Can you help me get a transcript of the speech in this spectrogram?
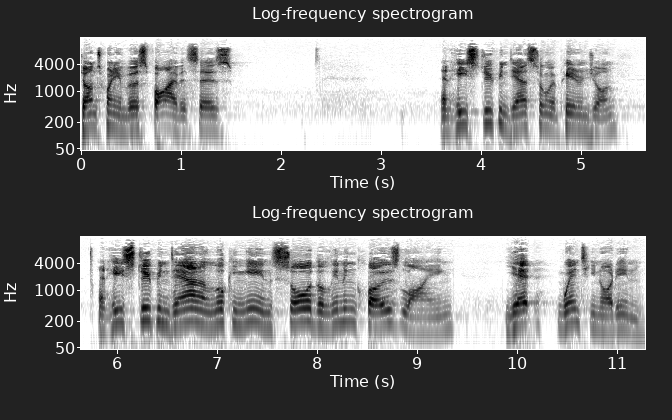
John 20 and verse 5, it says, And he stooping down, talking about Peter and John, and he stooping down and looking in, saw the linen clothes lying, yet went he not in.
